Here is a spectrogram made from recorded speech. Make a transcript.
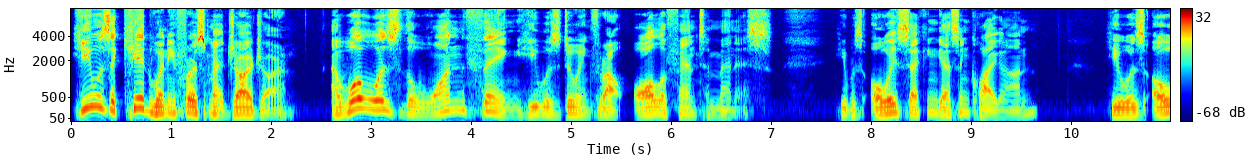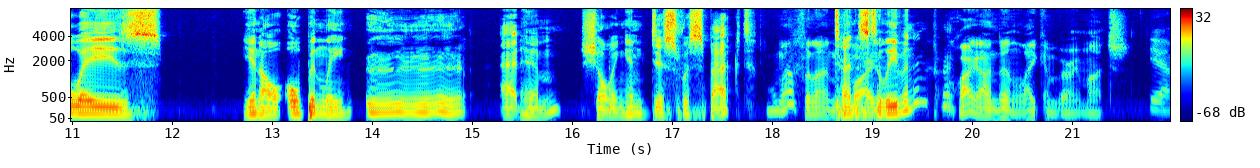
He was a kid when he first met Jar Jar. And what was the one thing he was doing throughout all of Phantom Menace? He was always second guessing Qui Gon. He was always, you know, openly "Uh," at him. showing him disrespect Well, not for nothing. tends Qui- to leave an imprint. Qui Gon didn't like him very much. Yeah.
